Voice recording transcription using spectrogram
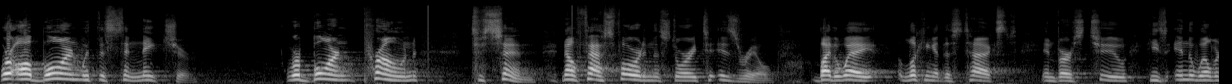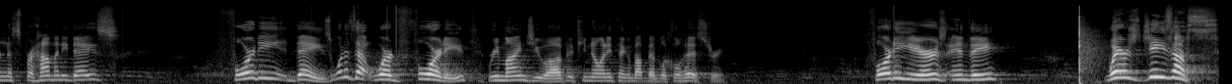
We're all born with this sin nature. We're born prone to sin. Now, fast forward in the story to Israel. By the way, looking at this text, in verse 2, he's in the wilderness for how many days? 40 days. What does that word 40 remind you of if you know anything about biblical history? 40 years in the. Where's Jesus?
